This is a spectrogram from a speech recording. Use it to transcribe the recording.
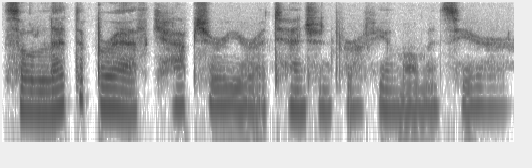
So let the breath capture your attention for a few moments here.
